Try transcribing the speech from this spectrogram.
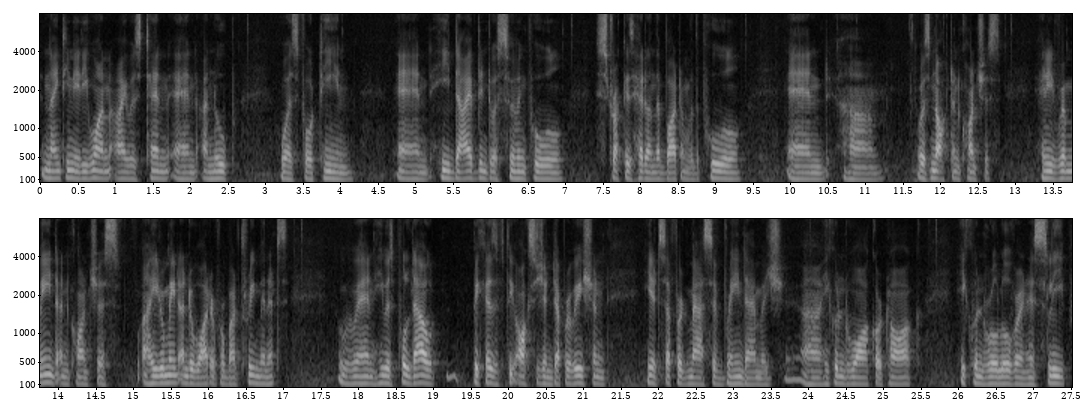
1981, I was 10 and Anoop was 14. And he dived into a swimming pool struck his head on the bottom of the pool and um, was knocked unconscious. And he remained unconscious. Uh, he remained underwater for about three minutes. When he was pulled out, because of the oxygen deprivation, he had suffered massive brain damage. Uh, he couldn't walk or talk. He couldn't roll over in his sleep.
